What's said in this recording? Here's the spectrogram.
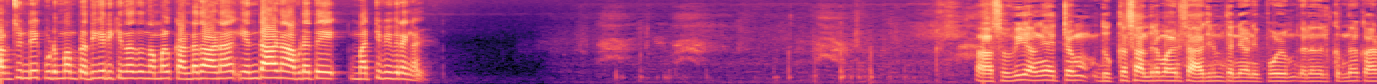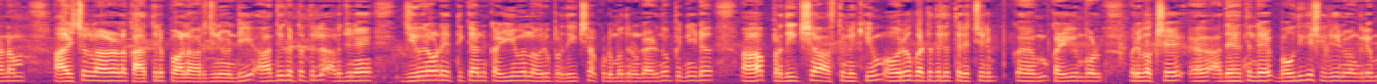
അർജുന്റെ കുടുംബം പ്രതികരിക്കുന്നത് നമ്മൾ കണ്ടതാണ്. എന്താണ് അവിടുത്തെ മറ്റ് വിവരങ്ങൾ? സുവി അങ്ങേയറ്റം ദുഃഖസാന്ദ്രമായ ഒരു സാഹചര്യം തന്നെയാണ് ഇപ്പോഴും നിലനിൽക്കുന്നത്. കാരണം ആഴ്ചകളായുള്ള കാത്തിരിപ്പാണ് അർജുന് വേണ്ടി. ആദ്യഘട്ടത്തിൽ അർജുനെ ജീവനോടെ എത്തിക്കാൻ കഴിയുമെന്ന ഒരു പ്രതീക്ഷ കുടുംബത്തിനുണ്ടായിരുന്നു. പിന്നീട് ആ പ്രതീക്ഷ അസ്തമിക്കുകയും ഓരോ ഘട്ടത്തിൽ തിരച്ചിൽ കഴിയുമ്പോൾ ഒരുപക്ഷെ അദ്ദേഹത്തിന്റെ ഭൗതിക ശരീരമെങ്കിലും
